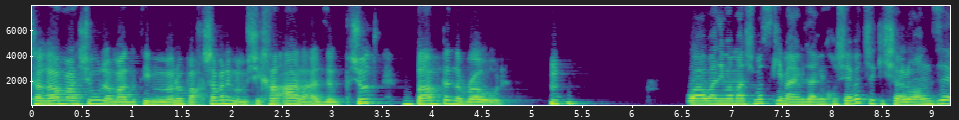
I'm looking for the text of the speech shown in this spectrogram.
קרה משהו, למדתי ממנו, ועכשיו אני ממשיכה הלאה, זה פשוט bump in the road. וואו, אני ממש מסכימה עם זה, אני חושבת שכישלון זה...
